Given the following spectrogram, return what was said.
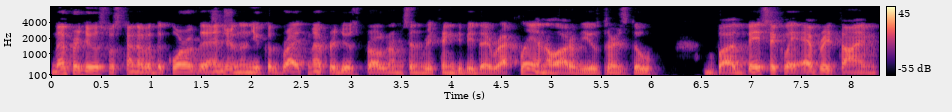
MapReduce was kind of at the core of the engine and you could write MapReduce programs in RethinkDB directly and a lot of users do. But basically every time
